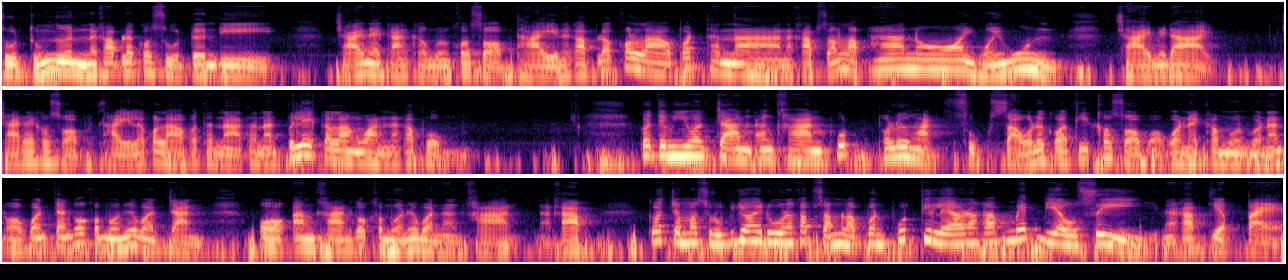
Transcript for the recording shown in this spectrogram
สูตรถุงเงินนะครับ แล้วก็สูตรเดินดี ใช้ในการคำนวณข้อสอบไทยนะครับ แล้วก็ลาวพัฒนานะครับสำหรับห้านอยหวยหุ้นใช้ไม่ได้ ใช้ได้ข้อสอบไทยแล้วก็ลาวพัฒนาเท่านั้นเป็นเลขกำลังวันนะครับผมก็จะมีวันจันทร์อังคารพุธพฤหัสศุกร์เสาร์แล้วก็อาทิตย์ข้อสอบออกวันไหนคำนวณวันนั้น ออกวันจันทร์ก็คำนวณให้วันจันทร์ออกอังคารก็คำนวณให้วันอังคารนะครับ ก็จะมาสรุปย่อยดูนะครับสำหรับวันพุธที่แล้วนะครับ เม็ดเดียว4นะครับเกียบแตก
